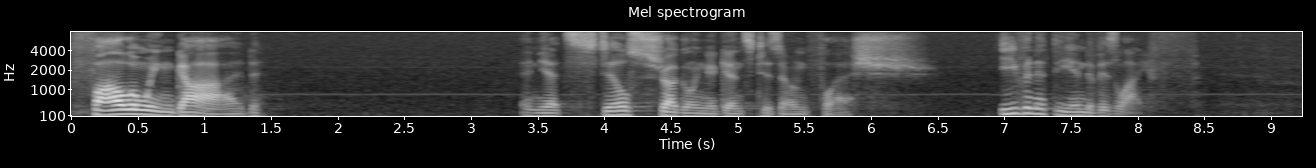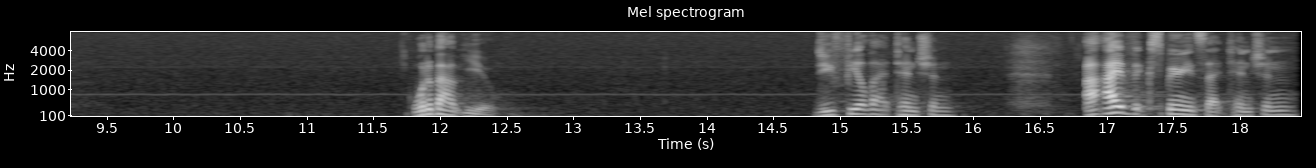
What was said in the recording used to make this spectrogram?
following God and yet still struggling against his own flesh, even at the end of his life. What about you? Do you feel that tension? I've experienced that tension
